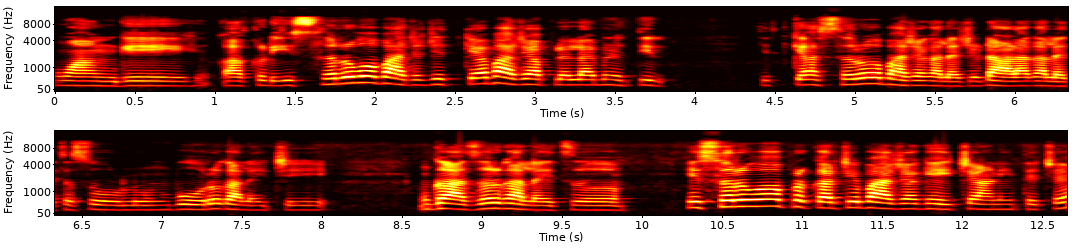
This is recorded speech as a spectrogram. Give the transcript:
वांगे काकडी सर्व भाज्या जितक्या भाज्या आपल्याला मिळतील तितक्या सर्व भाज्या घालायच्या. डाळा घालायचं सोलून बोरं घालायचे गाजर घालायचं. हे सर्व प्रकारचे भाज्या घ्यायच्या आणि त्याचे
